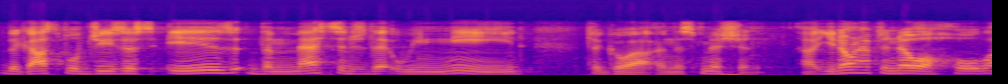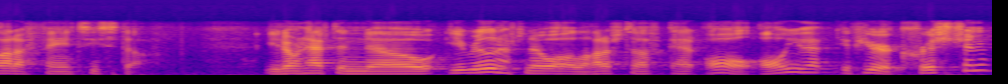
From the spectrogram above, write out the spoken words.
The gospel of Jesus is the message that we need to go out on this mission. Uh, you don't have to know a whole lot of fancy stuff. You don't have to know, you really don't have to know a lot of stuff at all. All you have, if you're a Christian,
